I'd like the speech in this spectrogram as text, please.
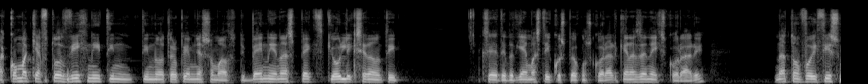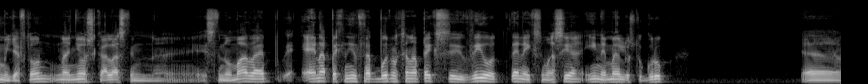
Ακόμα και αυτό δείχνει την, την νοοτροπία μιας ομάδας. Ότι μπαίνει ένας παίκτης και όλοι ήξεραν ότι ξέρετε, παιδιά, είμαστε 20 που έχουν σκοράρει και ένας δεν έχει σκοράρει. Να τον βοηθήσουμε γι' αυτόν, να νιώσει καλά στην, ε, στην ομάδα. Ένα παιχνίδι θα μπορεί να ξαναπέξει δύο, δεν έχει σημασία. Είναι μέλος του γκρουπ. Ε,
